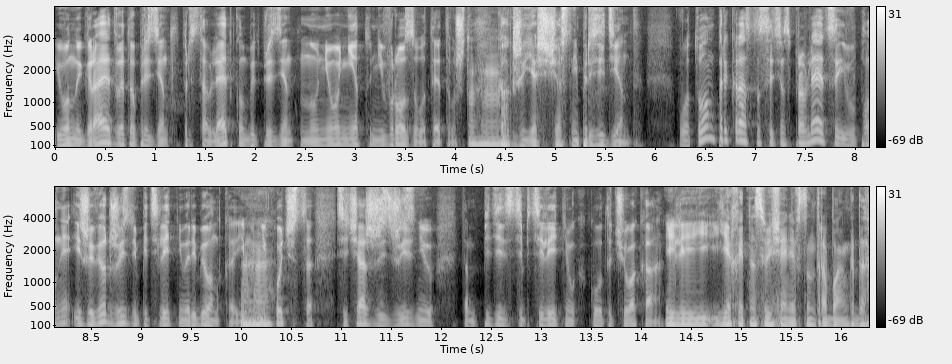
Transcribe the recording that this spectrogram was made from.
и он играет в этого президента, представляет, как он будет президентом, но у него нет невроза вот этого, что Мгм. как же я сейчас не президент. Вот он прекрасно с этим справляется и выполняет, и живет жизнью пятилетнего ребенка. Ему Ага. не хочется сейчас жить жизнью там 55-летнего какого-то чувака. Или ехать на совещание в Центробанк, да.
